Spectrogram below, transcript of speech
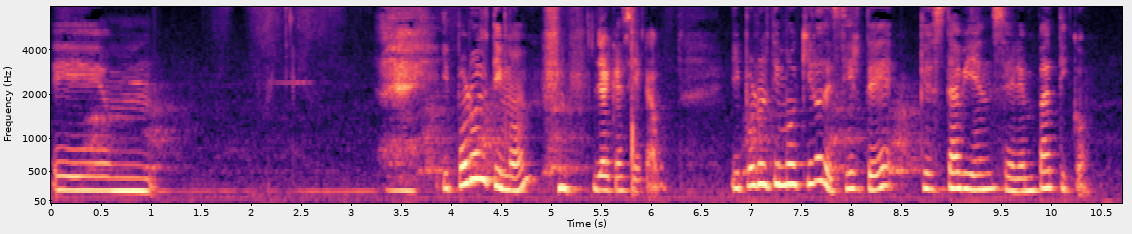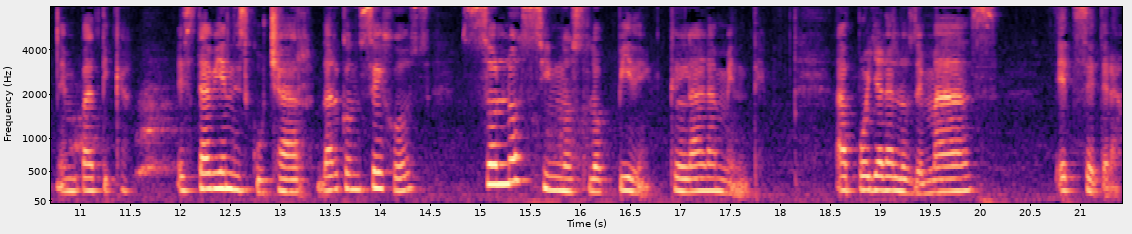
Em, y por último, ya casi acabo. Y por último, quiero decirte que está bien ser empático, empática. Está bien escuchar, dar consejos, solo si nos lo piden claramente. Apoyar a los demás, etc.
